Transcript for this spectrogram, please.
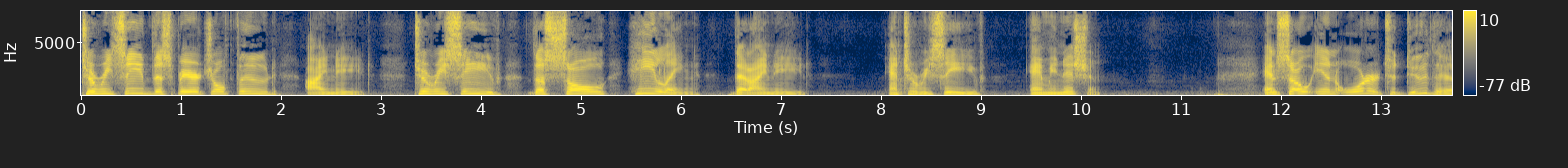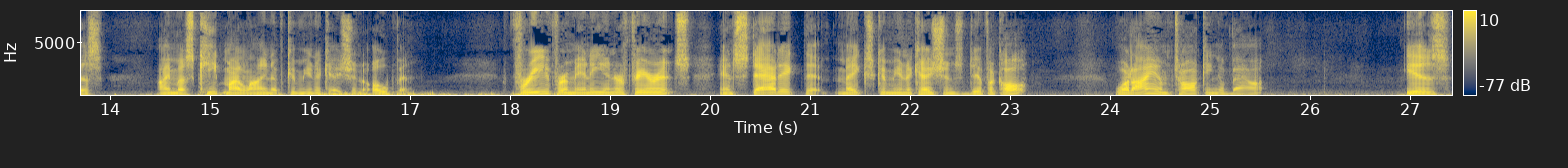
to receive the spiritual food I need, to receive the soul healing that I need, and to receive ammunition. And so, in order to do this, I must keep my line of communication open, free from any interference and static that makes communications difficult. What I am talking about is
